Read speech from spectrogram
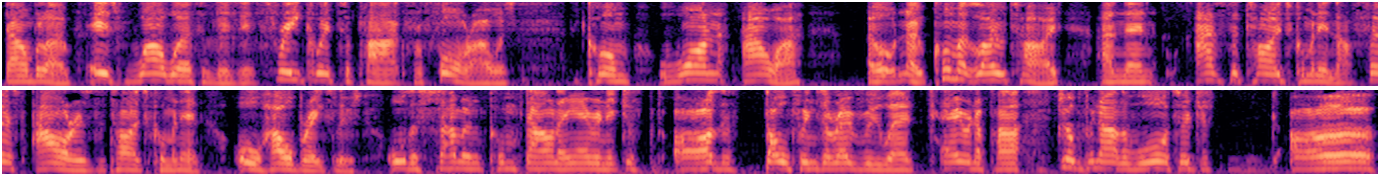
down below. It's well worth a visit. Three quid to park for four hours. Come one hour. Oh no, come at low tide, and then as the tide's coming in, that first hour as the tide's coming in, all hell breaks loose. All the salmon come down here and it just, oh, the dolphins are everywhere, tearing apart, jumping out of the water, just, oh,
